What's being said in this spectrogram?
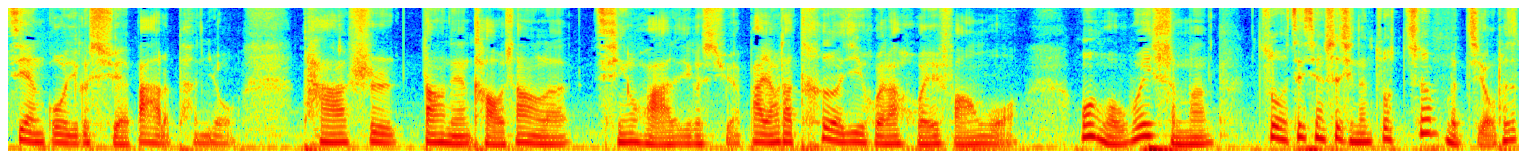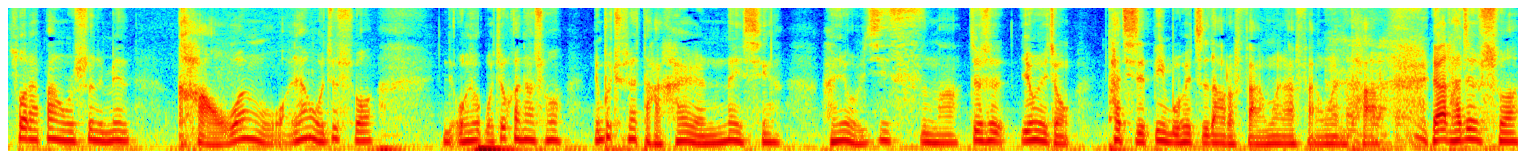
见过一个学霸的朋友，他是当年考上了清华的一个学霸，然后他特意回来回访我，问我为什么做这件事情能做这么久，他是坐在办公室里面拷问我，然后我就说。我我就跟他说，你不觉得打开人内心很有意思吗？就是用一种他其实并不会知道的反问来反问他，然后他就说，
